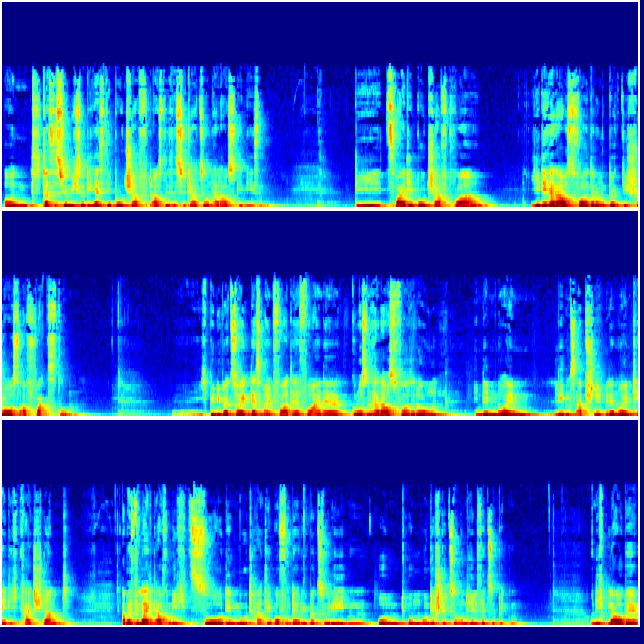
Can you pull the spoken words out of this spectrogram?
Und das ist für mich so die erste Botschaft aus dieser Situation heraus gewesen. Die zweite Botschaft war, jede Herausforderung birgt die Chance auf Wachstum. Ich bin überzeugt, dass mein Vater vor einer großen Herausforderung in dem neuen Lebensabschnitt mit der neuen Tätigkeit stand, aber vielleicht auch nicht so den Mut hatte, offen darüber zu reden und um Unterstützung und Hilfe zu bitten. Und ich glaube,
